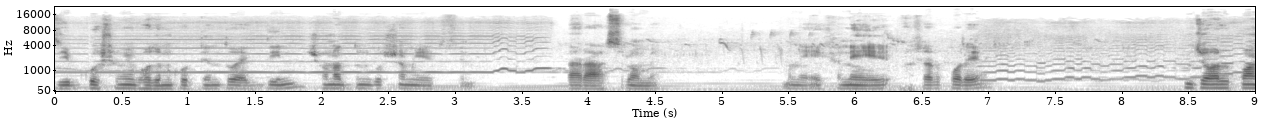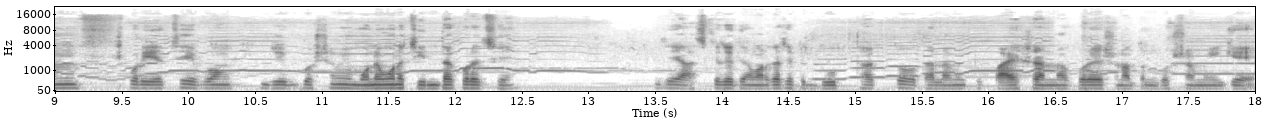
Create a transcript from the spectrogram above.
জীব গোস্বামী ভজন করতেন। তো একদিন সনাতন গোস্বামী এসেছেন তার আশ্রমে। মানে এখানে আসার পরে জল পান করিয়েছে এবং জীব গোস্বামী মনে মনে চিন্তা করেছে যে, আজকে যদি আমার কাছে একটু দুধ থাকতো, তাহলে আমি একটু পায়েস রান্না করে সনাতন গোস্বামীকে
